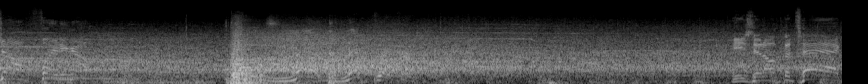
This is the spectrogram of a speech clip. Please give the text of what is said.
job fighting out. Not the neck breaker. He's in off the tag.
